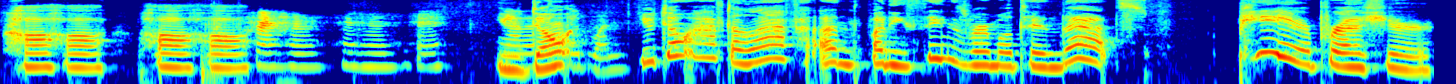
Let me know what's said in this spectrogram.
Ha ha ha ha. You that's don't- A good one. You don't have to laugh at unfunny things, Wormaltin. That's peer pressure.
